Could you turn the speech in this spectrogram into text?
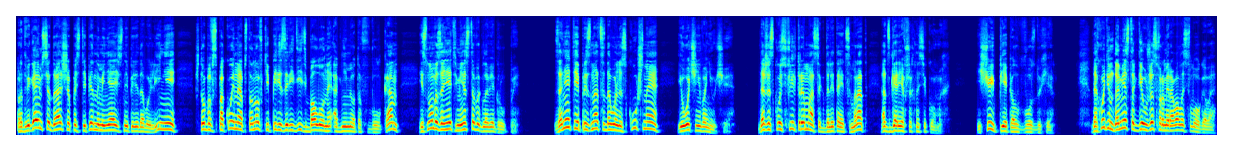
Продвигаемся дальше, постепенно меняясь на передовой линии, чтобы в спокойной обстановке перезарядить баллоны огнеметов в вулкан — и снова занять место во главе группы. Занятие, признаться, довольно скучное и очень вонючее. Даже сквозь фильтры масок долетает смрад от сгоревших насекомых. Еще и пепел в воздухе. Доходим до места, где уже сформировалось логово.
